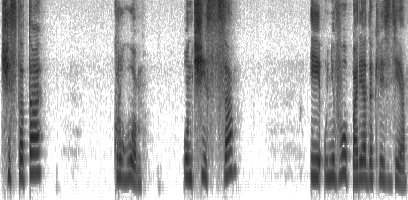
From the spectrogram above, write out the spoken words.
чистота кругом. Он чист сам – и у него порядок везде.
